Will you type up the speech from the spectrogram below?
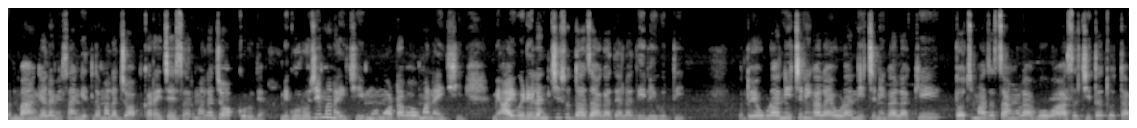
पण बांग्याला मी सांगितलं मला जॉब करायचं आहे सर मला जॉब करू द्या. मी गुरुजी म्हणायची मग मोठा भाऊ म्हणायची. मी आईवडिलांची सुद्धा जागा त्याला दिली होती. पण तो एवढा नीच निघाला एवढा नीच निघाला की तोच माझा चांगला होवा असं चितत होता.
